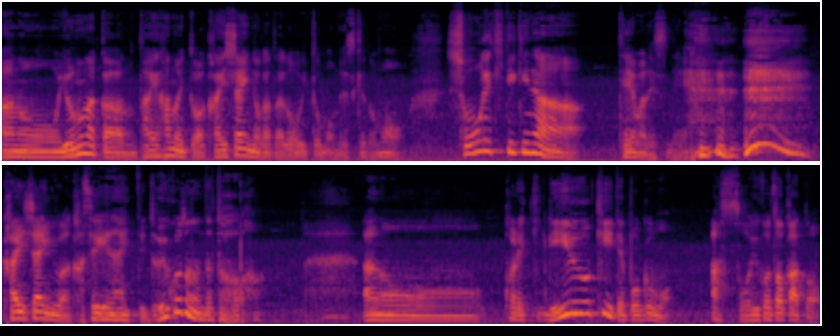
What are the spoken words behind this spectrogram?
あの、世の中の大半の人は会社員の方が多いと思うんですけども、衝撃的なテーマですね。会社員は稼げないってどういうことなんだと。あのー、これ理由を聞いて僕もあそういうことかと、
